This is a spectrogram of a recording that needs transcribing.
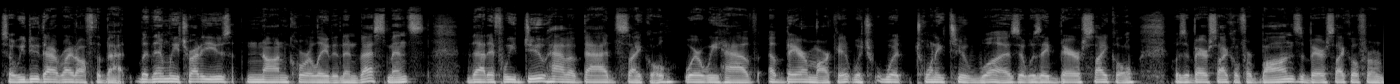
So we do that right off the bat. But then we try to use non correlated investments that if we do have a bad cycle where we have a bear market, which what 22 was, it was a bear cycle. It was a bear cycle for bonds, a bear cycle for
